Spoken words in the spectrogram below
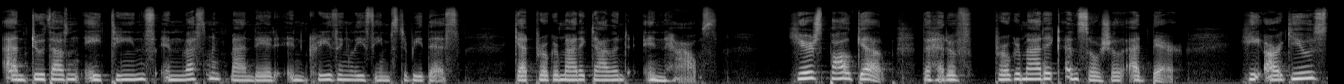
and 2018's investment mandate increasingly seems to be this get programmatic talent in house. Here's Paul Gelb, the head of programmatic and social at Bayer. He argues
